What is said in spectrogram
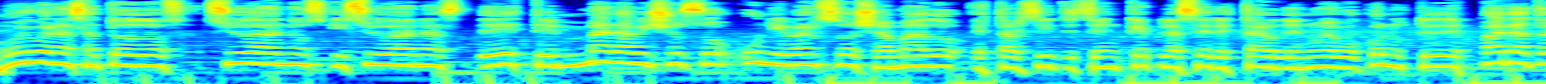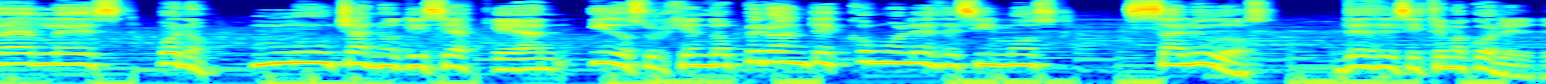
Muy buenas a todos, ciudadanos y ciudadanas de este maravilloso universo llamado Star Citizen. Qué placer estar de nuevo con ustedes para traerles, bueno, muchas noticias que han ido surgiendo, pero antes, como les decimos, saludos desde el sistema Corel.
